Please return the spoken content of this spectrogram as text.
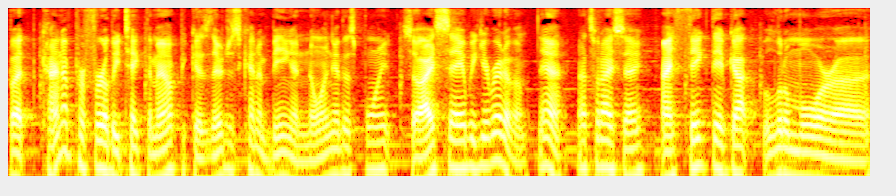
but kind of preferably take them out because they're just kind of being annoying at this point. So I say we get rid of them. Yeah, that's what I say. I think they've got a little more, uh,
